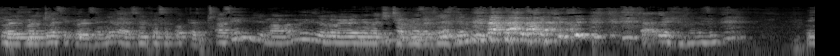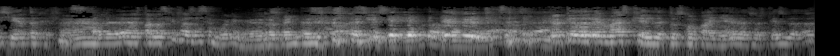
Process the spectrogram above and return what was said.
Fue, fue el clásico de señora, su hijo hace podcast. Ah, sí, no mames, yo lo vi vendiendo chicharrones aquí. Chale, Es cierto, jefe. Hasta, hasta las jefas hacen bullying, de repente. sí. No, sí, es cierto, también, o sea, Creo que duele más que el de tus compañeros, porque es verdad.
